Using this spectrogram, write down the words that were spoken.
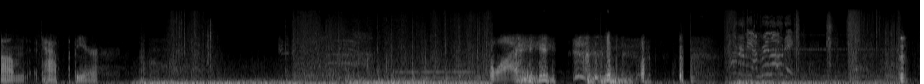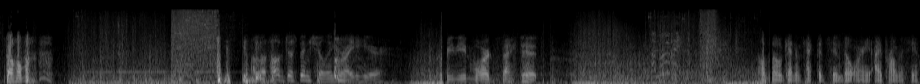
um, tap beer? Why? Cover me, I'm reloading! Just dumb. I love how I've just been chilling right here. We need more infected. I'm moving! Oh, they'll get infected soon. Don't worry. I promise you.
